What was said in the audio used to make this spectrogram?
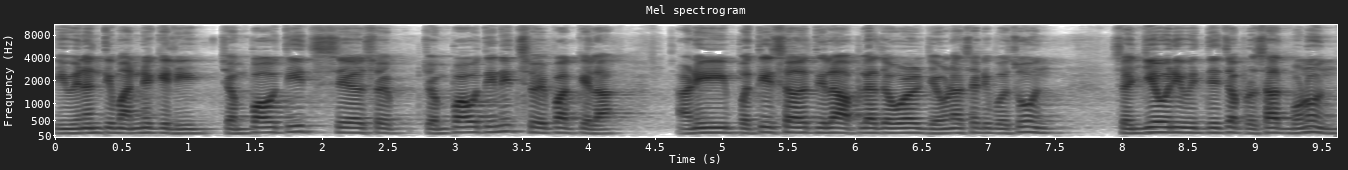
ती विनंती मान्य केली. चंपावतीच स्वय चंपावतीनेच स्वयंपाक केला आणि पतीसह तिला आपल्याजवळ जेवणासाठी बसवून संजीवनी विद्येचा प्रसाद म्हणून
